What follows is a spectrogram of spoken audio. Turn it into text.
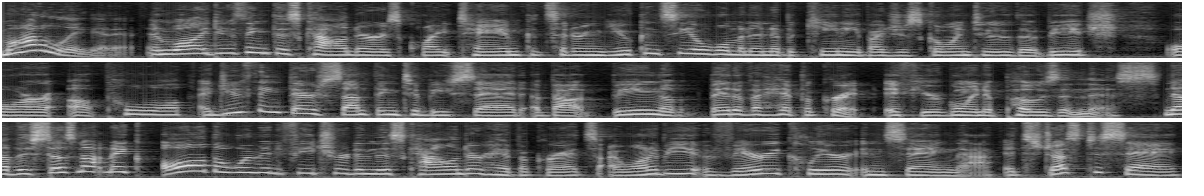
modeling in it. And while I do think this calendar is quite tame, considering you can see a woman in a bikini by just going to the beach or a pool, I do think there's something to be said about being a bit of a hypocrite if you're going to pose in this. Now, this does not make all the women featured in this calendar hypocrites. I want to be very clear in saying that. It's just to say,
